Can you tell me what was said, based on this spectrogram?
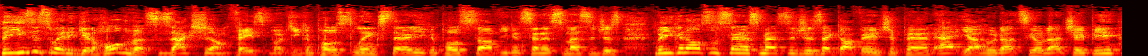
The easiest way to get a hold of us is actually on Facebook. You can post links there, you can post stuff, you can send us messages, but you can also send us messages at Japan at yahoo.co.jp.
